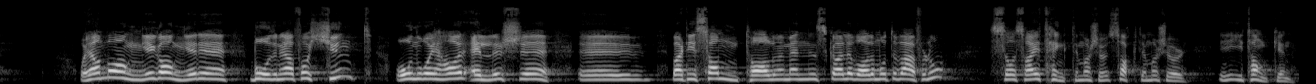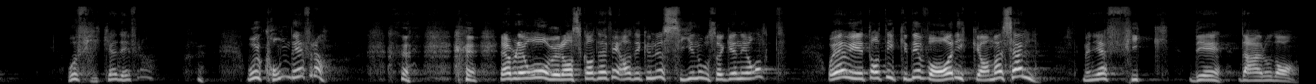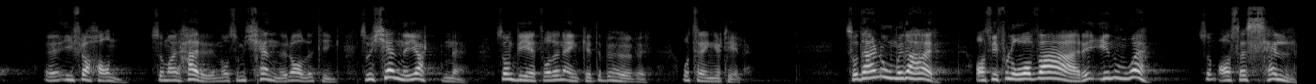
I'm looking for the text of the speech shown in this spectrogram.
Og jeg har mange ganger, eh, både når jeg har forkynt, og når jeg har ellers eh, eh, vært i samtale med mennesker, eller hva det måtte være for noe, så, så har jeg tenkt til meg selv, sagt til meg sjøl i, i, tanken Hvor fikk jeg det fra? Hvor kom det fra? Jeg ble overraska at, at, jeg kunne si noe så genialt. Og jeg vet at ikke, det var ikke av meg selv, men jeg fikk det der og da eh, ifra Han som er Herren, og som kjenner alle ting. Som kjenner hjertene, som vet hva den enkelte behøver og trenger til. Så det er noe med det her at vi får lov å være i noe som av seg selv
